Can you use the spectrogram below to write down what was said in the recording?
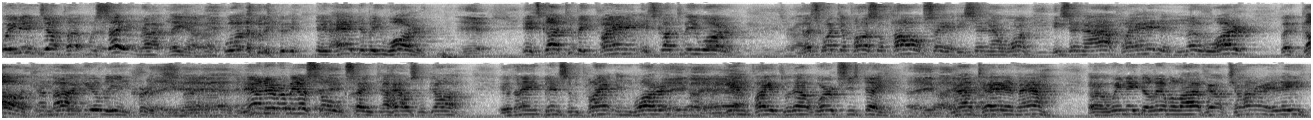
we didn't jump up and was saved right then. Well, it had to be watered. Yes. It's got to be planted. It's got to be watered. That's right. That's what the Apostle Paul said. He said, "Now one, he said, now I planted and another watered, but God come by and give the increase." Amen. And there'll never be a soul Amen. saved to the house of God if there ain't been some planting and watering. Again, faith without works is dead. Amen. And I tell you now. Uh, we need to live a life out yonder. It ain't,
